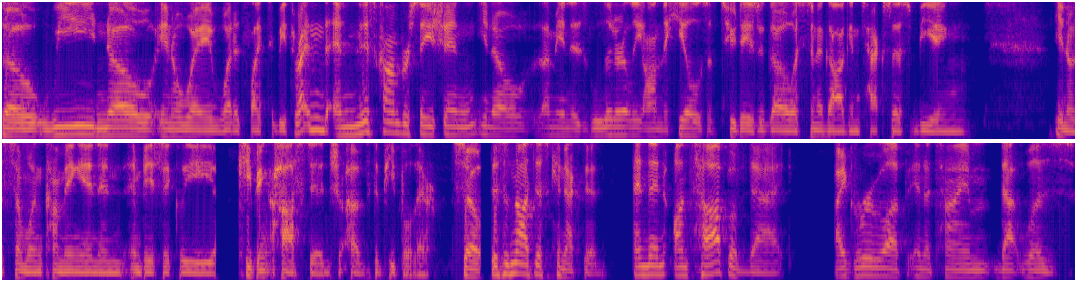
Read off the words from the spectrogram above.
So we know in a way what it's like to be threatened. And this conversation you know i mean is literally on the heels of two days ago a synagogue in texas being you know someone coming in and, and basically keeping hostage of the people there. So this is not disconnected and then on top of that, I grew up in a time that was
